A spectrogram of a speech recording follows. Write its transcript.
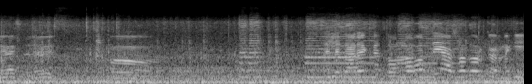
লেখাচ্ছে লেগেছে ও। তাহলে তার একটা ধন্যবাদ দিয়ে আসা দরকার নাকি?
